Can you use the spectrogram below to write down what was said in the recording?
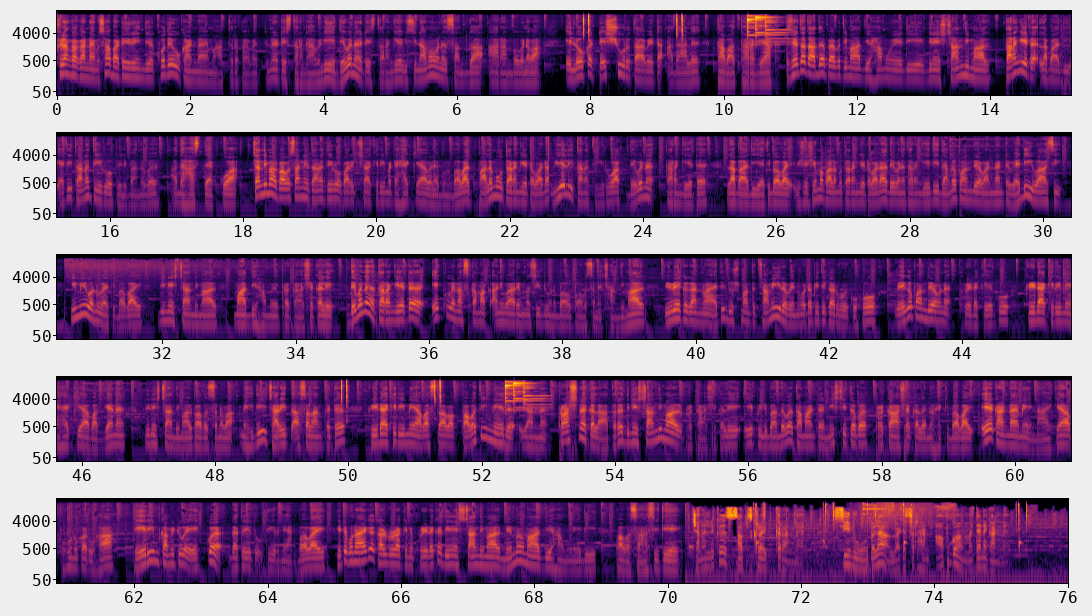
ශ්‍රී ලංකා කණ්ඩායම සහ බටහිර ඉන්දිය කොදෙව් කණ්ඩායම අතර පැවැත්වන ටෙස් තරඟාවලියේ දෙවන ටෙස් තරගේ විසි නම වන සඳුදා ආරම්භ වනවා එලෝක ටෙස්්ෂූරතාවයට අදාළ තවත් තරගයක්. එසේත අද පැවති මාධ්‍ය හමුවේදී දිනේශ් චන්දිමාල් තරගයට ලබාදී ඇති තනතීරුව පිළිබඳව අදහස් දැක්වා. චන්දිමල් පවසන්නේ තනතීරුව පරීක්ෂා කිරීමට හැකියාව ලැබුණු බවත් පළමු තරගයට වඩා වියලි තනතීරුවක් දෙවන තරගයට ලබාදී ඇති බවයි විශේෂම පළමු තරගයට වඩා දෙවන තරගේදී දඟ පන්දුව වන්නන්ට වැඩි වාසි හිමි වනු ඇති බවයි දිනේශ් චන්දිමාල් මාධ්‍ය හමුවේ ප්‍රකාශ කළේ. දෙවන තරගයට එක් වෙනස්කමක් අනිවාර්යම සිදුවන බව පවසන චන්දිමාල් විවේක ගන්නවා ඇති දුෂ්මන්ත චමීර වෙනුවට පිතිකරුවෙකු හෝ වේග පන්දයවන ක්‍රඩකයකු ක්‍රඩා කිරීමේ හැකියාවක් ගැන දිනිශ් චන්දිමල් පවසනවා මෙහිදී චරිත් අසලංකට ක්‍රීඩා කිරීමේ අවස්ථාවක් පවතින්නේද යන්න ප්‍රශ්න කළ අතර දිනිශ් චන්දිමල් ප්‍රකාශ කළේ ඒ පිළිබඳව තමන්ට නිශ්චිතව ප්‍රකාශ කළ නොහැකි බවයි. ඒ කණ්ඩාමේ නායකයා පුහුණුකරු හා තේරීම් කමිටුව එක්ව ගතයුතු තීරණයක් බවයි. හිටපුනායක කඩුරකින ක්‍රඩක දිනේශ් චන්දිමල් මෙම මාධ්‍ය හමුවේදී පවසා සිටියේ. චැනල් එක සබස්ක්‍රයිබ් කරන්න. සීනුවෝබලා වැඩසටහන් ආපුගම්ම දැනගන්න.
